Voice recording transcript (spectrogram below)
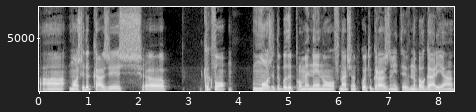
А, можеш ли да кажеш а, какво може да бъде променено в начина по който гражданите на България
